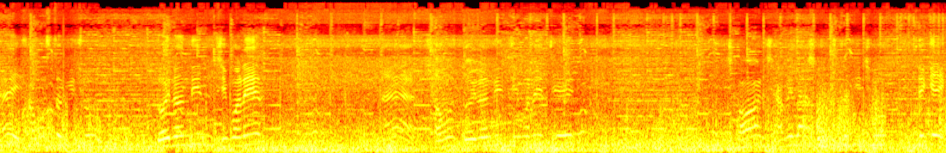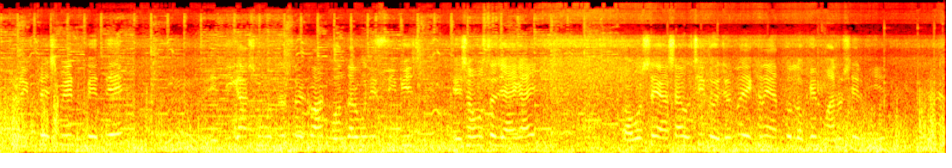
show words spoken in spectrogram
হ্যাঁ এই সমস্ত কিছু দৈনন্দিন জীবনের হ্যাঁ সমস্ত দৈনন্দিন জীবনের যে ঝড় ঝামেলা, সমস্ত কিছু। থেকে একটু রিফ্রেশমেন্ট পেতে। দীঘা সমুদ্র সৈকত, মন্দারমণি সি বিচ এই সমস্ত জায়গায়। অবশ্যই আসা উচিত, ওই জন্য এখানে এত লোকের, মানুষের ভিড়। হ্যাঁ।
